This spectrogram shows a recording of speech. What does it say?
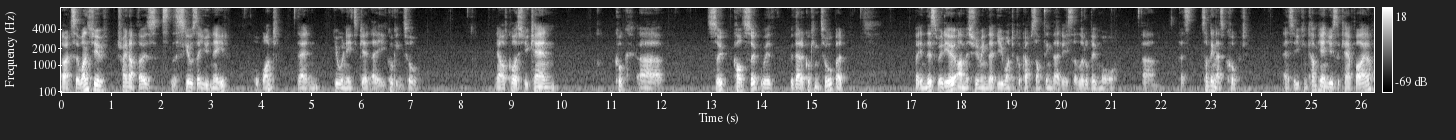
Alright, so once you've trained up those the skills that you need or want, then you will need to get a cooking tool. Now, of course, you can cook uh, soup, cold soup, with without a cooking tool, but but in this video, I'm assuming that you want to cook up something that is a little bit more um, that's something that's cooked. And so you can come here and use the campfire.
